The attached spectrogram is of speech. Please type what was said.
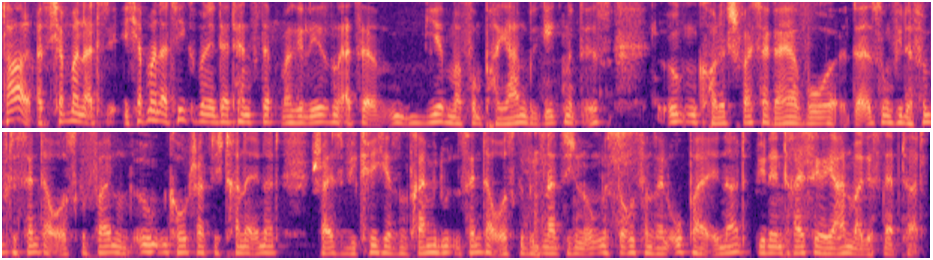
Total. Also ich habe mal, ich hab mal einen Artikel über den Dead Hand Step mal gelesen, als er mir mal vor ein paar Jahren begegnet ist. Irgendein College, weiß ja Geier, wo, da ist irgendwie der fünfte Center ausgefallen und irgendein Coach hat sich dran erinnert, scheiße, wie kriege ich jetzt einen drei Minuten Center ausgebildet und hat sich an irgendeine Story von seinem Opa erinnert, wie er in den 30er Jahren mal gesnappt hat.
